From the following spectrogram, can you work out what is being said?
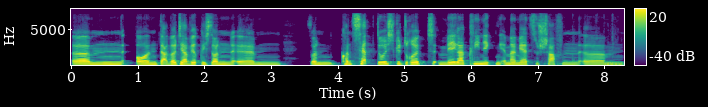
Ähm, und da wird ja wirklich so ein, ähm, so ein Konzept durchgedrückt, Megakliniken immer mehr zu schaffen. Ähm, mhm.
